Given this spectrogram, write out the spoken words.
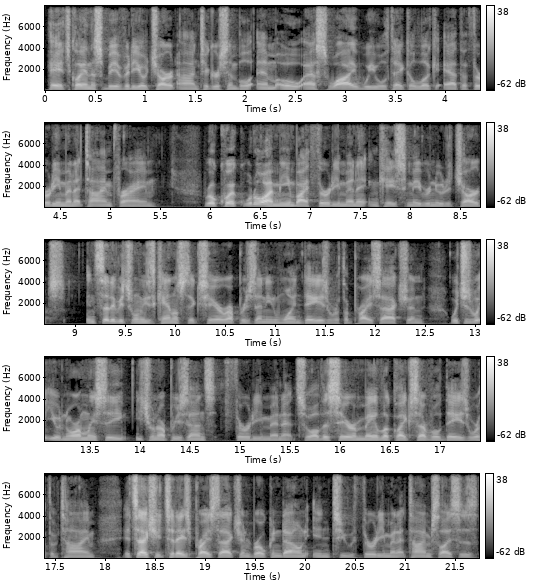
Hey, it's Clay, and this will be a video chart on ticker symbol MOSY. We will take a look at the 30 minute time frame. Real quick, what do I mean by 30 minute in case maybe you're new to charts? Instead of each one of these candlesticks here representing one day's worth of price action, which is what you would normally see, each one represents 30 minutes. So while this here may look like several days worth of time, it's actually today's price action broken down into 30 minute time slices.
